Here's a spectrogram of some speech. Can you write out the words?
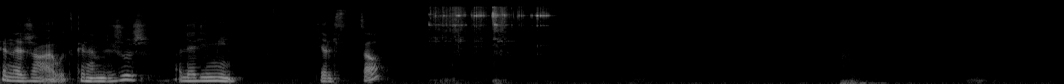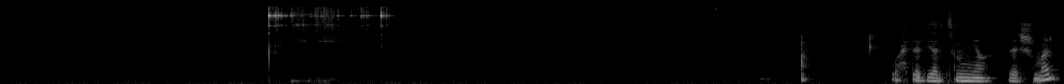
كنرجع عاود كنعمل جوج على اليمين ديال ستة. وحدة ديال تمنية على الشمال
